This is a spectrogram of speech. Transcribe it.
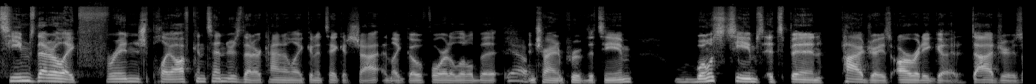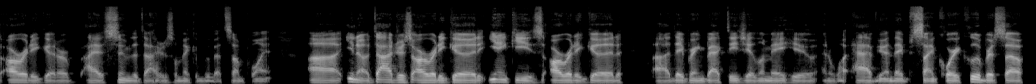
teams that are like fringe playoff contenders that are kind of like going to take a shot and like go for it a little bit Yeah. and try and improve the team. Most teams, it's been Padres already good, Dodgers already good, or I assume the Dodgers will make a move at some point. Uh, you know, Dodgers already good, Yankees already good. Uh, they bring back DJ LeMahieu and what have you, and they signed Corey Kluber. So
